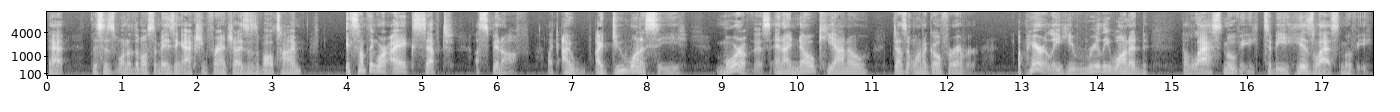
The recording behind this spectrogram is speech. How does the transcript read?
that this is one of the most amazing action franchises of all time, it's something where I accept a spin off. Like, I, I do want to see more of this, and I know Keanu doesn't want to go forever. Apparently, he really wanted the last movie to be his last movie,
